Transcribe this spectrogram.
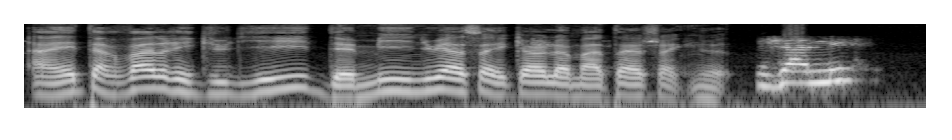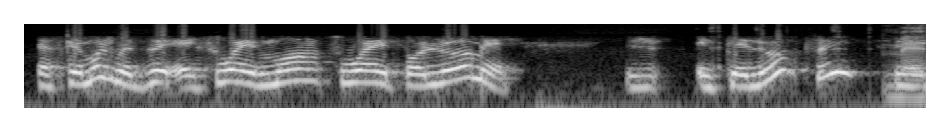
à intervalles réguliers de minuit à 5 heures le matin à chaque nuit. Jamais. Parce que moi, je me disais, elle, soit elle est morte, soit elle est pas là, mais elle était là, tu sais.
